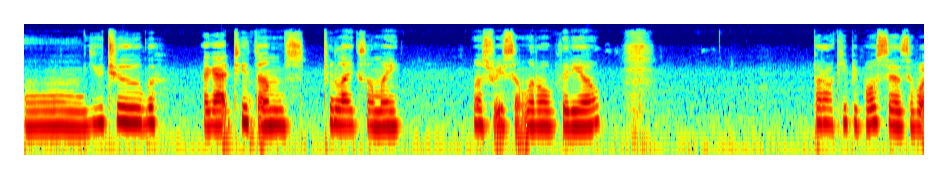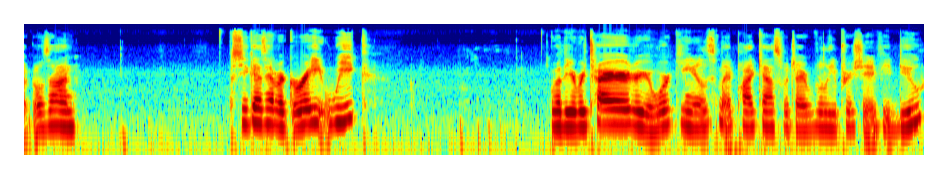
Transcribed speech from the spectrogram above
Um, YouTube. I got two thumbs, two likes on my most recent little video. But I'll keep you posted as to what goes on. So you guys have a great week. Whether you're retired or you're working, you listen to my podcast, which I really appreciate if you do.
